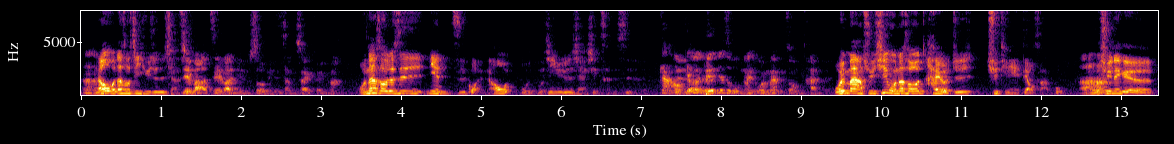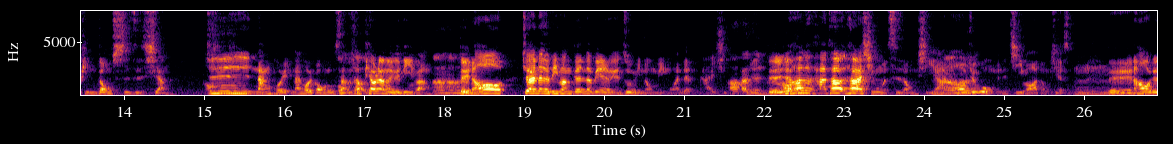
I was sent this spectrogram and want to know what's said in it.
嗯哼然后我那时候进去就是想直接把直接把你们所有名字讲出来可以吗？我那时候就是念资管，然后我我我进去就是想写城市的，干好屌，可是就是我蛮我蛮有这种看的，我也蛮想去。其实我那时候还有就是去田野调查过，嗯我去那个屏东狮子乡，就是南回南回公路上很漂亮的一个地方。对，然后就在那个地方跟那边的原住民农民玩的很开心。啊，感觉对，就他他他他来请我们吃东西啊，嗯然后就问我们的计划东西什么。嗯对对，然后我就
